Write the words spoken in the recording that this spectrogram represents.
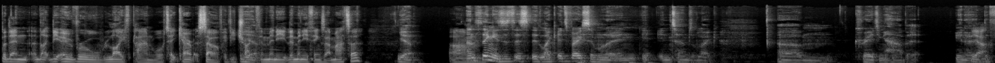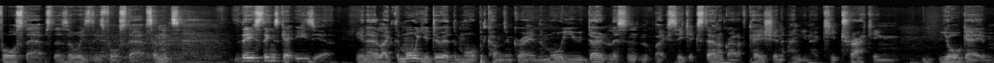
But then, uh, like the overall life plan will take care of itself if you track the many the many things that matter. Yeah, Um, and the thing is, is this it, like it's very similar in, in in terms of like um creating a habit. You know, Yeah. the four steps. There's always these four steps, and it's these things get easier. You know, like the more you do it, the more it becomes ingrained. The more you don't listen, like seek external gratification, and you know, keep tracking your game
